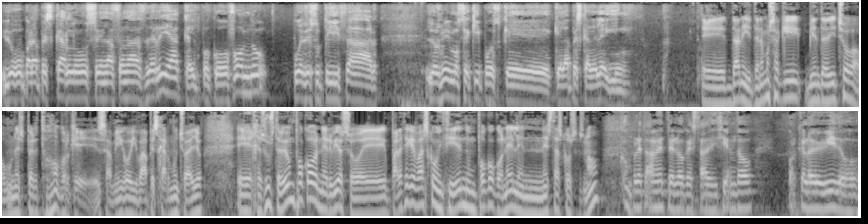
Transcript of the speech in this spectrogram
Y luego para pescarlos en las zonas de ría, que hay poco fondo, puedes utilizar los mismos equipos que, que la pesca de legging. Eh, Dani, tenemos aquí, bien te he dicho, a un experto, porque es amigo y va a pescar mucho a ello. Eh, Jesús, te veo un poco nervioso. Eh, parece que vas coincidiendo un poco con él en estas cosas, ¿no? completamente lo que está diciendo porque lo he vivido.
